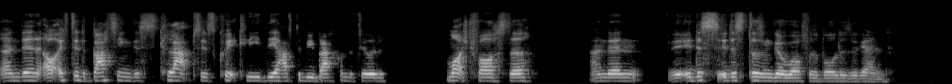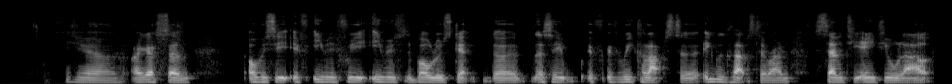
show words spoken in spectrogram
and then uh, if the batting just collapses quickly, they have to be back on the field much faster, and then it, just it just doesn't go well for the bowlers again. Yeah, I guess um obviously if even if we even if the bowlers get the let's say if, if we collapse to England collapse to around 70 80 all out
